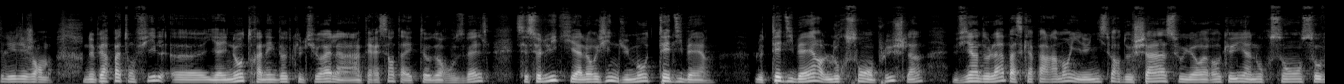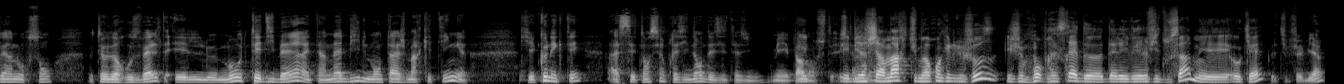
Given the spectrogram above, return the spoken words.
les légendes. Ne perds pas ton fil. Il y a une autre anecdote culturelle intéressante avec Theodore Roosevelt. C'est celui qui est à l'origine du mot teddy bear. Le teddy bear, l'ourson en plus, là, vient de là parce qu'apparemment il y a une histoire de chasse où il aurait recueilli un ourson, sauvé un ourson, Theodore Roosevelt, et le mot teddy bear est un habile montage marketing qui est connecté à cet ancien président des États-Unis. Mais pardon. Eh, je, eh bien, cher Marc, tu m'apprends quelque chose et je m'empresserai d'aller vérifier tout ça, mais ok. Tu fais bien.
